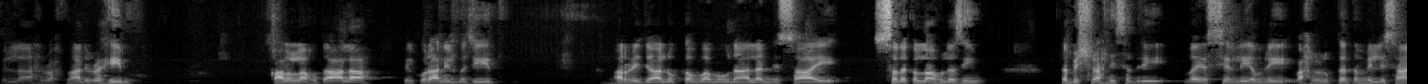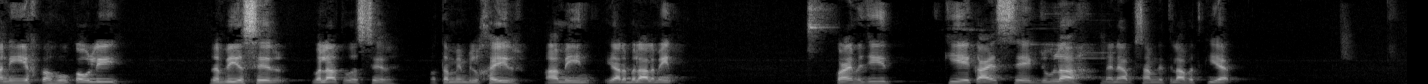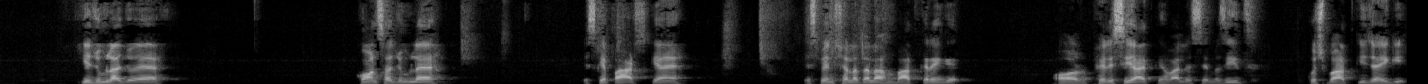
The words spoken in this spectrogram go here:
بسم اللہ الرحمن الرحیم۔ قال اللہ تعالی فی القرآن المجید، الرجال قوامون علی النساء، صدق اللہ العظیم۔ رب اشرح لی صدری ویسر لی امری واحلل عقدۃ من لسانی یفقهوا قولی۔ رب یسر ولا تعسر وتمم بالخیر۔ آمین۔ یا رب العالمین۔ قرآن مجید کی ایک آیت سے ایک جملہ میں نے آپ کے سامنے تلاوت کیا۔ یہ جملہ جو ہے کون سا جملہ ہے؟ اس کے پارٹس کیا ہیں؟ اس پہ ان شاء اللہ تعالی ہم بات کریں گے۔ اور پھر اسی آیت کے حوالے سے مزید کچھ بات کی جائے گی۔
